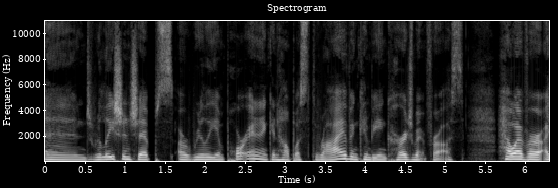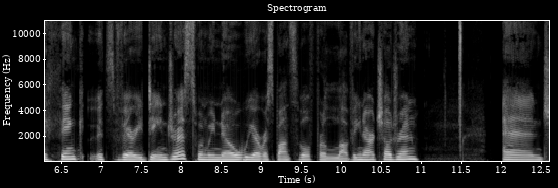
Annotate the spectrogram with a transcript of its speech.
and relationships are really important and can help us thrive and can be encouragement for us. However, I think it's very dangerous when we know we are responsible for loving our children and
